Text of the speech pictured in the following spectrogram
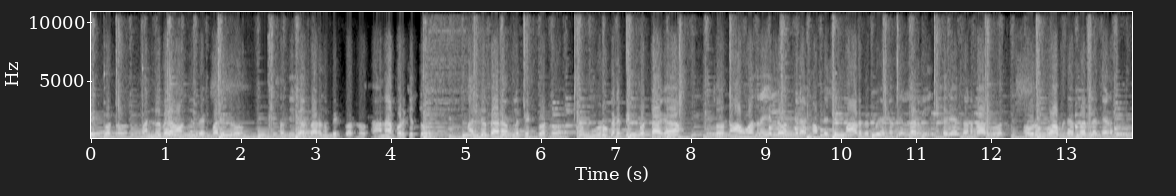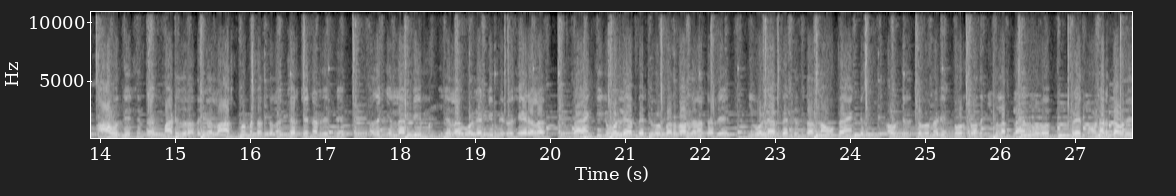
ಬಿಟ್ ಕೊಟ್ರು ಮಣ್ಣು ಬೆಳಗಾವ್ ನಿಲ್ಬೇಕು ಬರಿದ್ರು ಸತೀಶ್ ಅವ್ರ ಬಿಟ್ ಕೊಟ್ರು ಖಾನಾಪುರ್ ಕಿತ್ತು ಅಲ್ಲೂ ಬ್ಯಾರ ಆ ಮೂರು ಕಡೆ ಬಿಟ್ ಕೊಟ್ಟಾಗ ಸೊ ನಾವು ಅಂದ್ರೆ ಎಲ್ಲೋ ಒಂದ್ ಕಡೆ ಅಕಾಮಿಡೇಷನ್ ಮಾಡ್ಬೇಕು, ಯಾಕಂದ್ರೆ ಎಲ್ಲರಿಗೂ ಹಿಂಗ್ ಸರಿಯಾಗಿ ಅನ್ಬಾರ್ದು ಅವರು ಪ್ರಾಫಿಟ್ ಬರ್ಲಿ ಅಂತ ಹೇಳಿ ಆ ಉದ್ದೇಶದಿಂದ ಮಾಡಿದ್ರು. ಅದಕ್ಕೆ ಲಾಸ್ಟ್ ಮೂಮೆಂಟ್ ಅಂತಲ್ಲ, ಚರ್ಚೆ ನಡೆದೈತಿ ಅದಕ್ಕೆ ಎಲ್ಲಾ ಟೀಮ್ ಈಗೆಲ್ಲ ಒಳ್ಳೆ ಟೀಮ್ ಇರೋ ಸೇರಲ್ಲ ಬ್ಯಾಂಕಿಗೆ ಒಳ್ಳೆ ಅಭ್ಯರ್ಥಿಗಳು ಬರಬಾರ್ದು ಅಂತಾರೆ ಈಗ ಒಳ್ಳೆ ಅಭ್ಯರ್ಥಿ ಅಂತ ನಾವು ಬ್ಯಾಂಕ್ ಅವ್ರ ಚಲೋ ನಡಿ, ತೋರ್ಸು. ಅದಕ್ಕೆ ಇವೆಲ್ಲ ಪ್ಲಾನ್ಗಳು ಪ್ರಯತ್ನ ನಡ್ತಾವ್ರಿ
